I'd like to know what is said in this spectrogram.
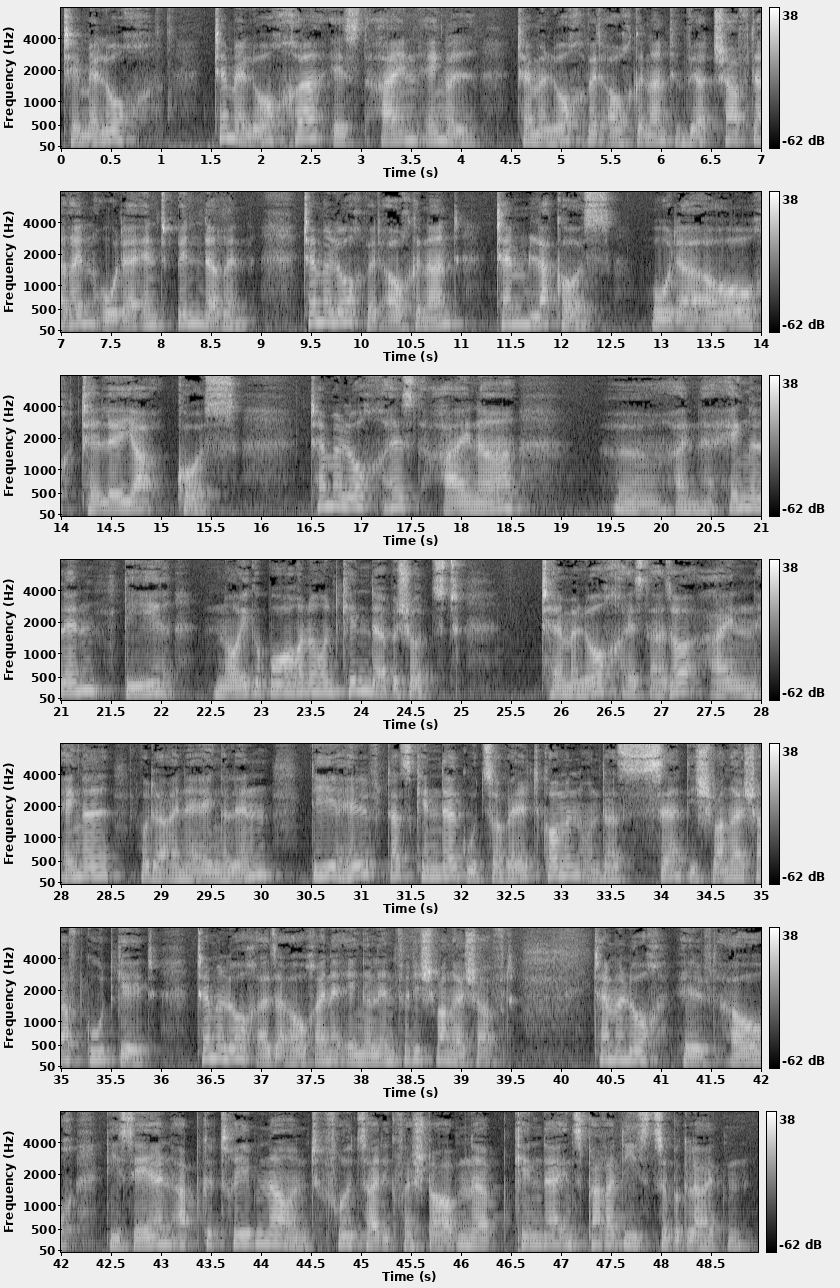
Temeluch. Temeluch ist ein Engel. Temeluch wird auch genannt Wirtschafterin oder Entbinderin. Temeluch wird auch genannt Temlakos oder auch Teleiakos. Temeluch ist eine, äh, eine Engelin, die Neugeborene und Kinder beschützt. Temeluch ist also ein Engel oder eine Engelin, die hilft, dass Kinder gut zur Welt kommen und dass die Schwangerschaft gut geht. Temeluch also auch eine Engelin für die Schwangerschaft. Temeluch hilft auch, die Seelen abgetriebener und frühzeitig verstorbener Kinder ins Paradies zu begleiten.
